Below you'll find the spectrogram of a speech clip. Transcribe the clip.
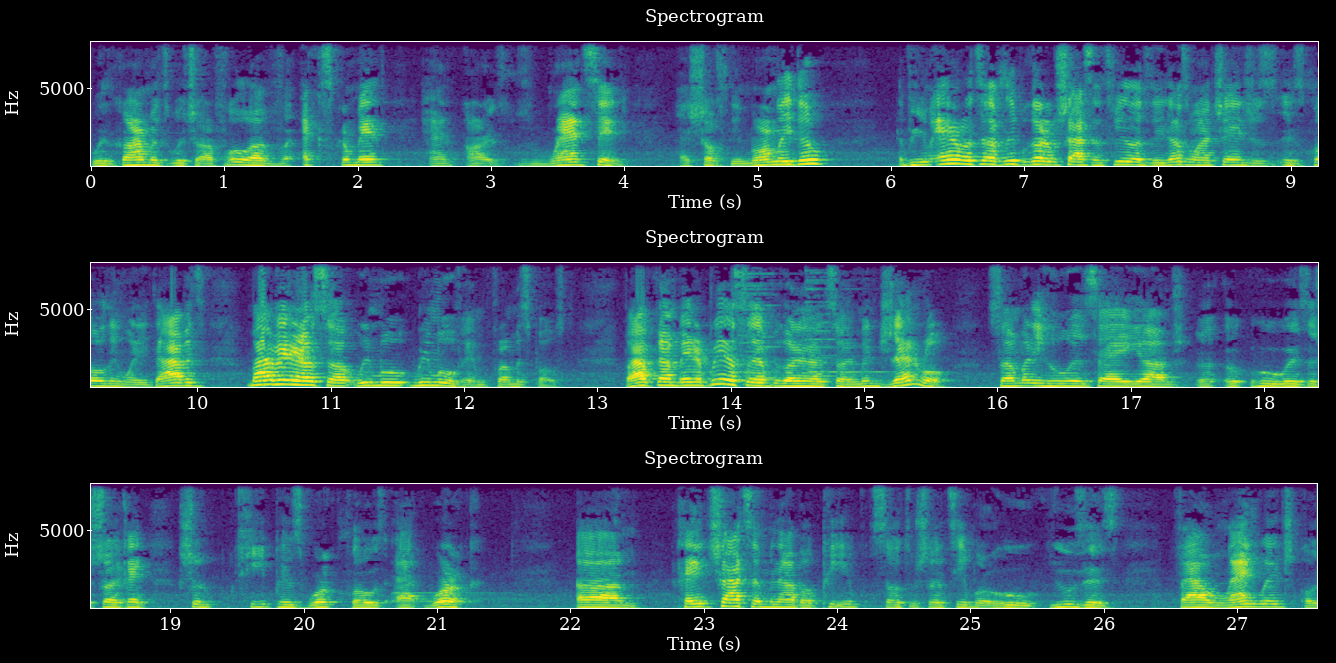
with garments which are full of excrement and are rancid, as Shochet normally do. If you if he doesn't want to change his, his clothing when he davens, so remove remove him from his post. In general, somebody who is a um, uh, uh, who is a shoichet should keep his work clothes at work. Um, who uses foul language or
